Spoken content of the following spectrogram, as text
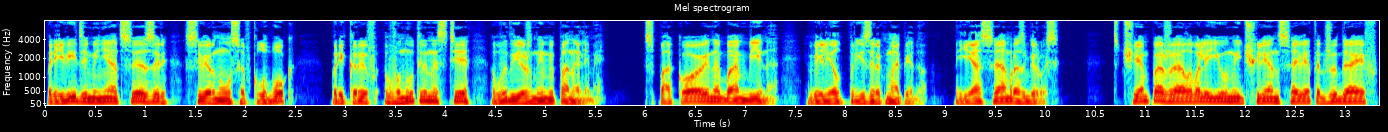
При виде меня Цезарь свернулся в клубок, прикрыв внутренности выдвижными панелями. «Спокойно, бомбина», — велел призрак мопеду. «Я сам разберусь». «С чем пожаловали юный член Совета джедаев?»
